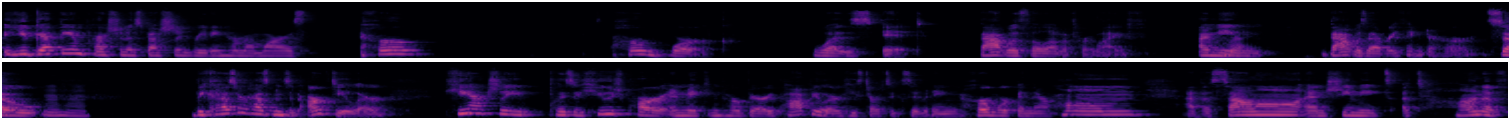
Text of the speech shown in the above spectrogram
You get the impression, especially reading her memoirs, her her work was it. That was the love of her life. I mean, right. that was everything to her. So. Mm-hmm because her husband's an art dealer, he actually plays a huge part in making her very popular. He starts exhibiting her work in their home at the salon, and she meets a ton of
